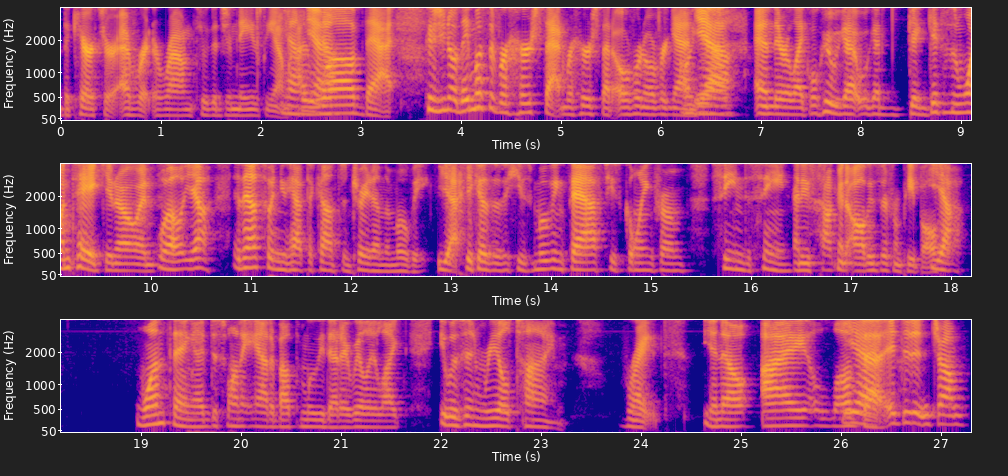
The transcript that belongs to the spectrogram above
the character Everett around through the gymnasium. Yeah. I Yeah. love that because you know they must have rehearsed that and rehearsed that over and over again. Oh, Yeah. and they're like, okay, we got we got to get, get this in one take, you know, and Well, yeah, and that's when you have to concentrate on the movie yes, because he's moving fast. He's going from scene to scene. and he's talking to all these different people. Yeah. One thing I just want to add about the movie that I really liked, it was in real time. right. You know, I love yeah, that. it didn't jump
